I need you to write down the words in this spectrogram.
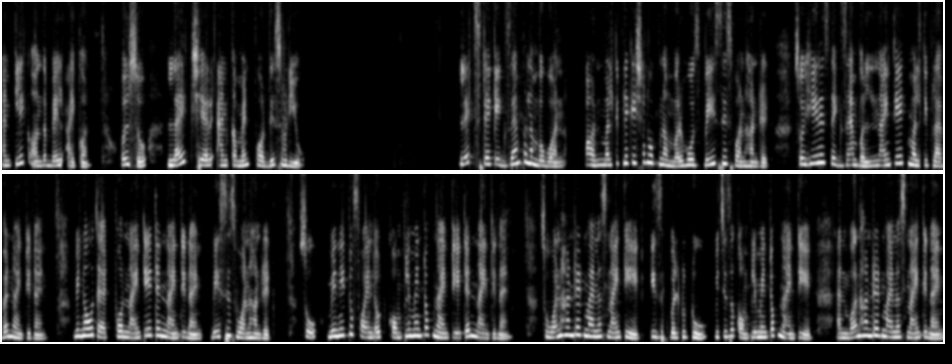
and click on the bell icon. Also, like, share and comment for this video. Let's take example number 1 on multiplication of number whose base is 100. So here is the example 98 multiplied by 99. We know that for 98 and 99 base is 100. So we need to find out complement of 98 and 99. So 100 minus 98 is equal to 2 which is a complement of 98 and 100 minus 99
